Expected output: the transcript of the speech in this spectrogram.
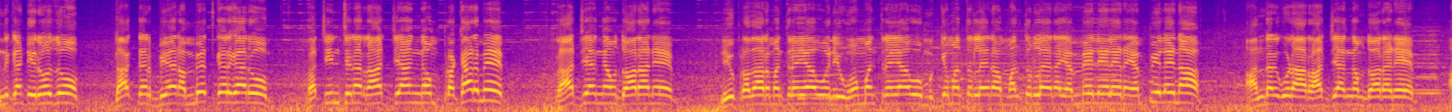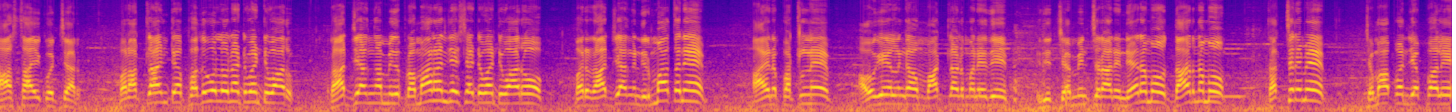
ఎందుకంటే ఈరోజు డాక్టర్ బిఆర్ అంబేద్కర్ గారు రచించిన రాజ్యాంగం ప్రకారమే రాజ్యాంగం ద్వారానే నీవు ప్రధానమంత్రి అయ్యావు నీవు హోంమంత్రి అయ్యావు ముఖ్యమంత్రులైనా మంత్రులైనా ఎమ్మెల్యేలైనా ఎంపీలైనా అందరూ కూడా ఆ రాజ్యాంగం ద్వారానే ఆ స్థాయికి వచ్చారు. మరి అట్లాంటి పదవుల్లో ఉన్నటువంటి వారు రాజ్యాంగం మీద ప్రమాణం చేసేటువంటి వారు మరి రాజ్యాంగ నిర్మాతనే ఆయన పట్లనే అవహేళనగా మాట్లాడమనేది ఇది క్షమించరాని నేరము దారుణము తక్షణమే క్షమాపణ చెప్పాలి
